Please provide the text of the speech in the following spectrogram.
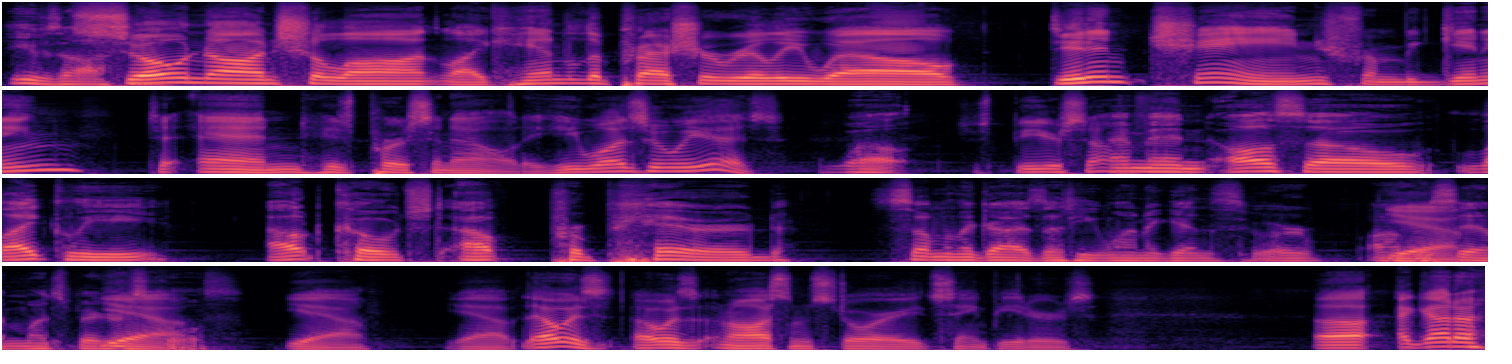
He was awesome. so nonchalant, like handled the pressure really well, didn't change from beginning to end his personality. He was who he is. well, Just be yourself. I mean, also likely outcoached, out prepared some of the guys that he went against who are obviously at much bigger yeah. schools. Yeah. Yeah. That was that was an awesome story at St. Peter's. Uh, I got a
